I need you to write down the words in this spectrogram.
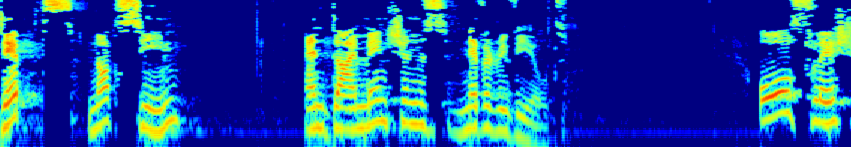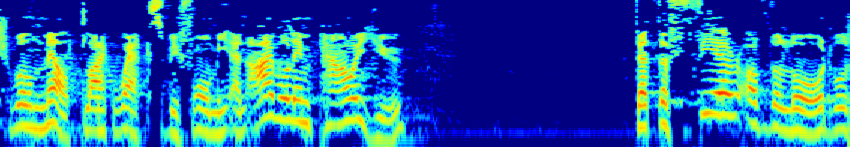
depths not seen, and dimensions never revealed. All flesh will melt like wax before me, and I will empower you that the fear of the Lord will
